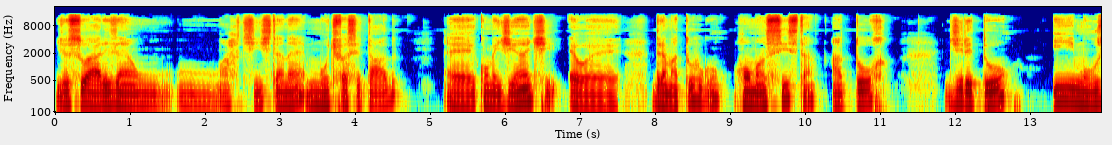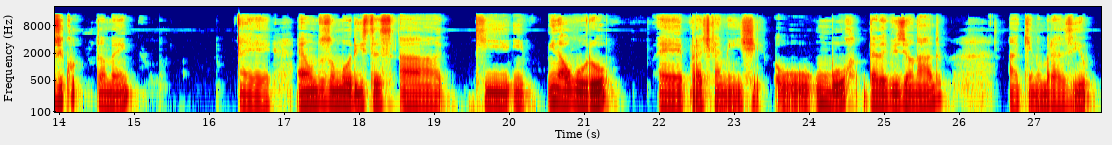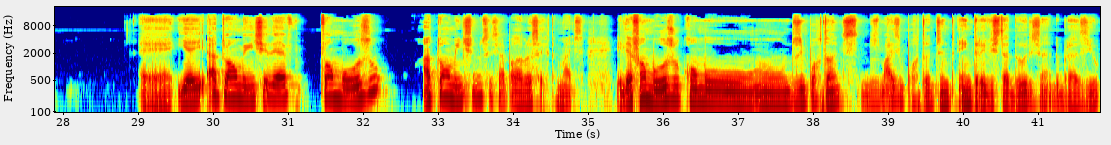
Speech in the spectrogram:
José Soares é um, um artista, né, multifacetado, é comediante, é, é dramaturgo, romancista, ator, diretor e músico também. É, é um dos humoristas a, que inaugurou é, praticamente o humor televisionado aqui no Brasil. É, e aí, atualmente, ele é famoso. Atualmente, não sei se é a palavra certa, mas ele é famoso como um dos importantes, dos mais importantes entrevistadores né, do Brasil.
